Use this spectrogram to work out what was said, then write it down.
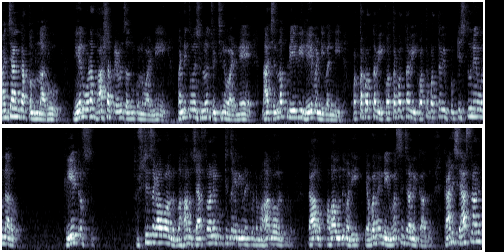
పంచాంగకర్తలు ఉన్నారు. నేను కూడా భాషా ప్రేమను చదువుకున్న వాడిని పండిత వయసులోంచి వచ్చిన వాడినే. నా చిన్నప్పుడు ఏవి లేవండి ఇవన్నీ. కొత్త కొత్తవి కొత్త కొత్తవి కొత్త కొత్తవి పుట్టిస్తూనే ఉన్నారు. క్రియేటర్స్ సృష్టించగల వాళ్ళు మహాను శాస్త్రాలే పుట్టించగలిగినటువంటి మహానుభావులు ఇప్పుడు. కాలం అలా ఉంది మరి ఎవరిని నేను విమర్శించడానికి కాదు. కానీ శాస్త్రాన్ని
